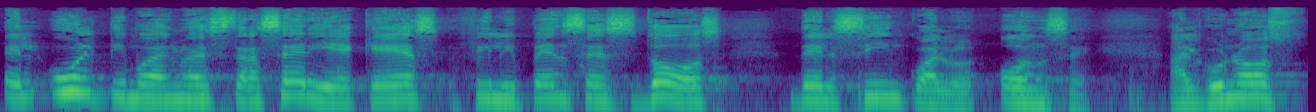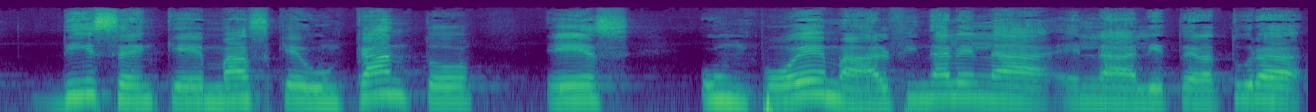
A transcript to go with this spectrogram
el último en nuestra serie, que es Filipenses 2, del 5 al 11. Algunos dicen que más que un canto es un poema. Al final en la, en la literatura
